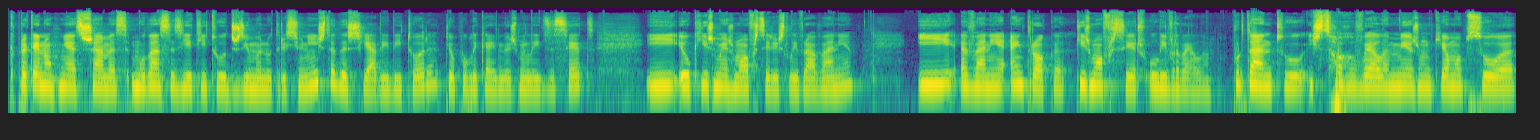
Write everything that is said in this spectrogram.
que para quem não conhece chama-se Mudanças e Atitudes de uma Nutricionista, da Chiada Editora, que eu publiquei em 2017, e eu quis mesmo oferecer este livro à Vânia e a Vânia, em troca, quis-me oferecer o livro dela. Portanto, isto só revela mesmo que é uma pessoa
